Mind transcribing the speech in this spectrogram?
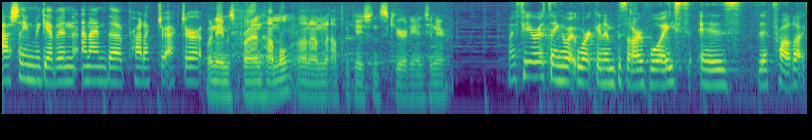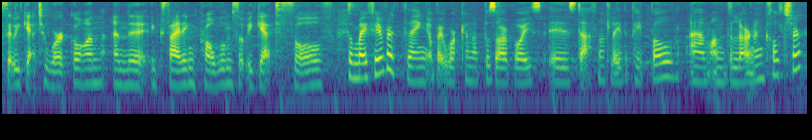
Ashleen McGibbon and I'm the product director. My name is Brian Hamill and I'm an application security engineer. My favourite thing about working in Bazaarvoice is the products that we get to work on and the exciting problems that we get to solve. So my favourite thing about working at Bazaarvoice is definitely the people um, and the learning culture.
